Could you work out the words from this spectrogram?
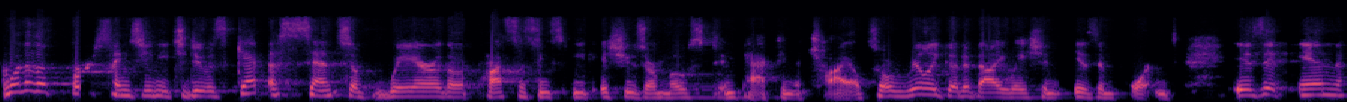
One of the first things you need to do is get a sense of where the processing speed issues are most impacting a child. So, a really good evaluation is important. Is it in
